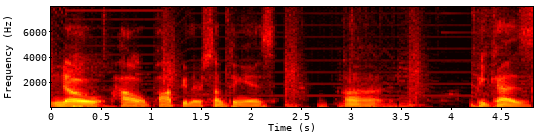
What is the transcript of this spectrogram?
know how popular something is uh because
